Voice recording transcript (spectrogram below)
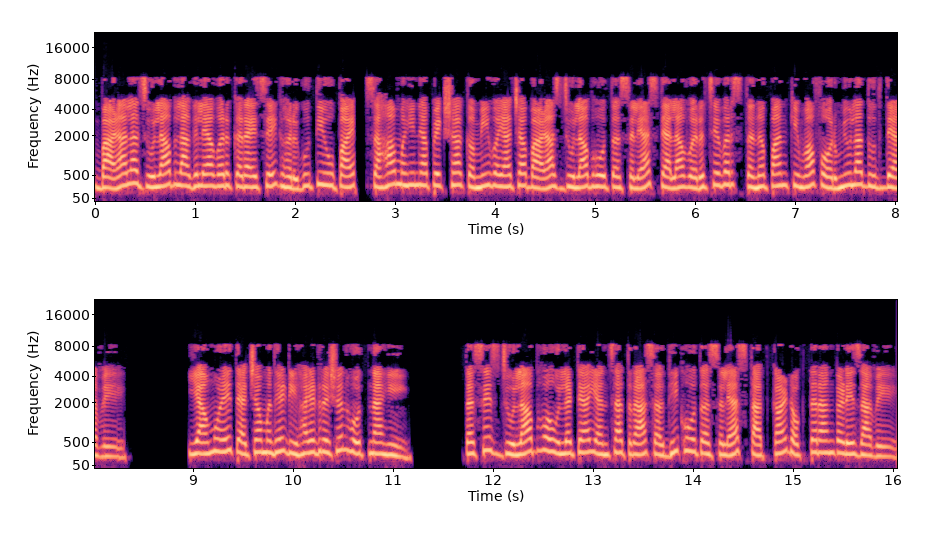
बाळाला जुलाब लागल्यावर करायचे घरगुती उपाय सहा महिन्यापेक्षा कमी वयाच्या बाळास जुलाब होत असल्यास त्याला वरचेवर स्तनपान किंवा फॉर्म्युला दूध द्यावे. यामुळे त्याच्यामध्ये डिहायड्रेशन होत नाही. तसेच जुलाब व उलट्या यांचा त्रास अधिक होत असल्यास तात्काळ डॉक्टरांकडे जावे.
